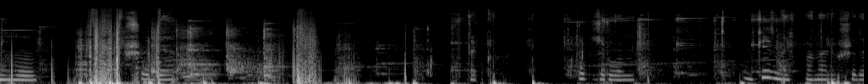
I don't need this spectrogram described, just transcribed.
Угу. Що де? Так. Так зробимо. Окей, значить, погнали в ШД.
